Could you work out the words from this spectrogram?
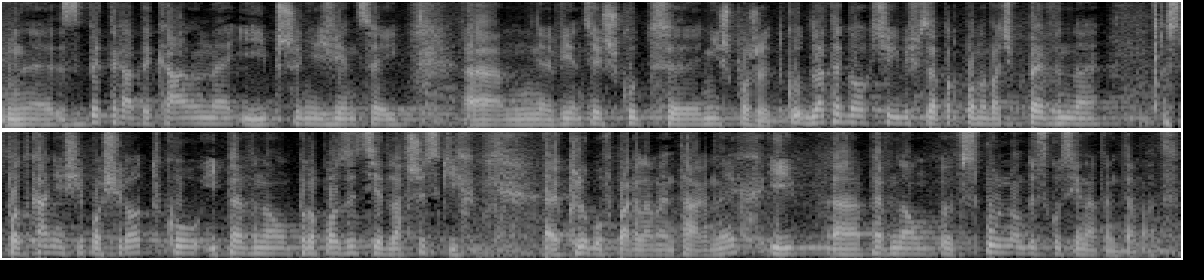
e, zbyt radykalne i przynieść więcej, em, więcej szkód e, niż pożytku. Dlatego chcielibyśmy zaproponować pewne spotkanie się po środku i pewną propozycję dla wszystkich e, klubów parlamentarnych i e, pewną wspólną dyskusję na ten temat.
